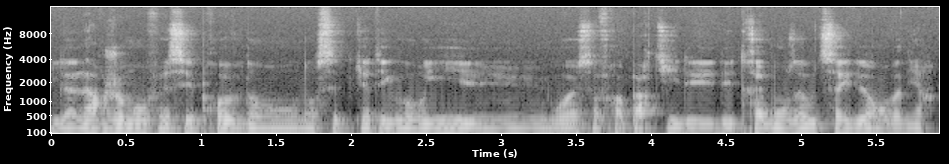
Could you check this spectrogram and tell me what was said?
Il a largement fait ses preuves dans, cette catégorie et ça fera partie des, très bons outsiders, on va dire.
